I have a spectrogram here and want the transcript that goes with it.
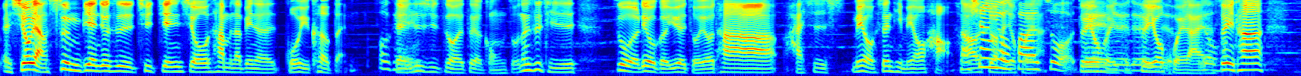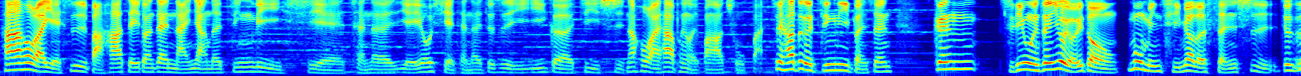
呃，修养，顺便就是去兼修他们那边的国语课本。OK，等于是去做这个工作，但是其实做了六个月左右，他还是没有身体没有好，然后就又发作，对，又回，所以又回来了。所以他他后来也是把他这一段在南洋的经历写成了，也有写成了，就是一个记事。那后来他的朋友也帮他出版，所以他这个经历本身跟史蒂文森又有一种莫名其妙的神似，就是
